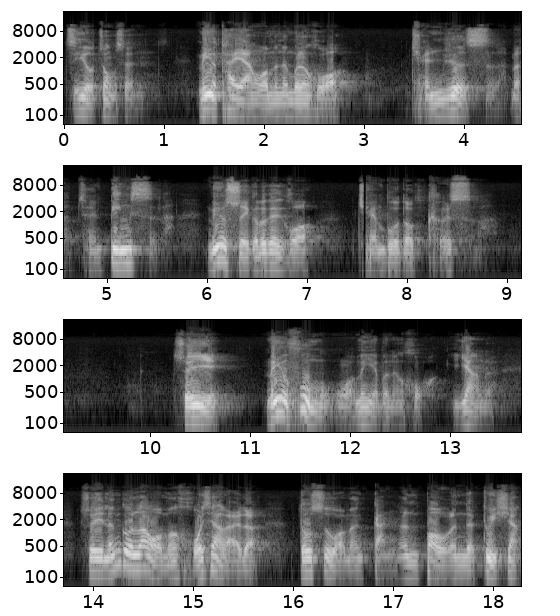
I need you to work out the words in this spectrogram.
只有众生。没有太阳，我们能不能活？全热死了，不，全冰死了。没有水可不可以活？全部都渴死了。所以没有父母，我们也不能活，一样的。所以能够让我们活下来的，都是我们感恩报恩的对象。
